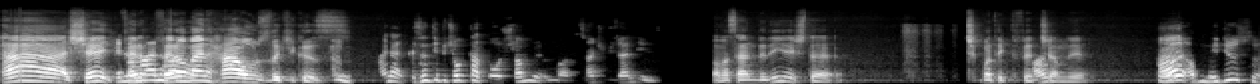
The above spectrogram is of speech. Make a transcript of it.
Ha şey, Fenomen Fenomen, Fenomen House'daki kız. Aynen kızın tipi çok tatlı. Hoşlanmıyorum bu arada. Sadece güzel değil. Ama sen dedin ya işte çıkma teklif edeceğim diye. Hayır abi ne diyorsun?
